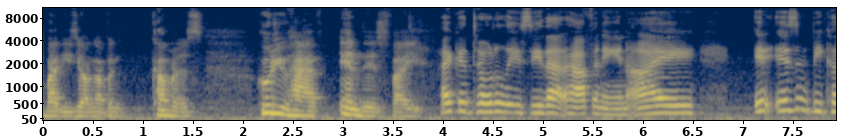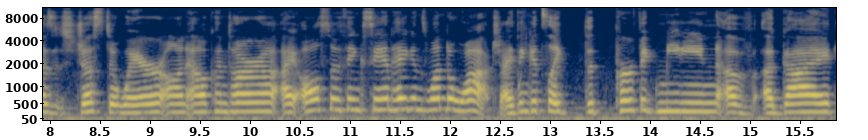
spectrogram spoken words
by these young up and comers. Who do you have in this fight? I could totally see that happening. I it isn't because it's just a wear on Alcantara. I also think Sandhagen's one to watch. I think it's like the perfect meeting of a guy.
